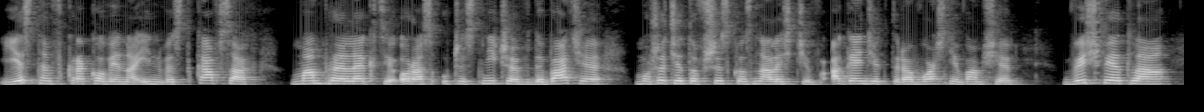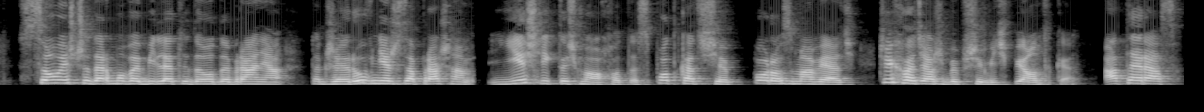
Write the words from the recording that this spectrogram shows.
jestem w Krakowie na Invest Cafsach, mam prelekcje oraz uczestniczę w debacie. Możecie to wszystko znaleźć w agendzie, która właśnie Wam się wyświetla. Są jeszcze darmowe bilety do odebrania, także również zapraszam, jeśli ktoś ma ochotę spotkać się, porozmawiać, czy chociażby przybić piątkę. A teraz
